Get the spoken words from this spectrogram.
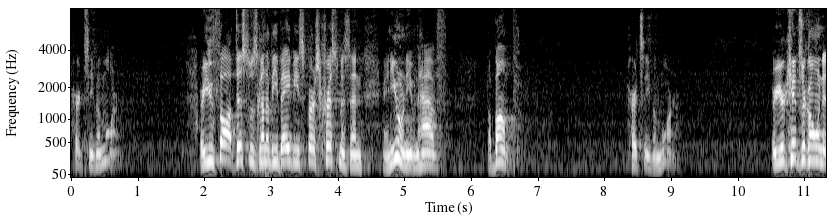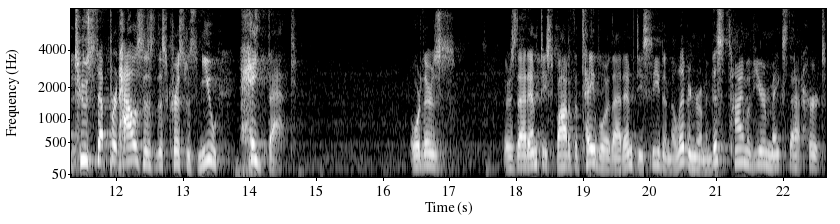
hurts even more. Or you thought this was going to be baby's first Christmas and, and you don't even have a bump, hurts even more. Or your kids are going to two separate houses this Christmas and you hate that. Or there's, there's that empty spot at the table or that empty seat in the living room, and this time of year makes that hurt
